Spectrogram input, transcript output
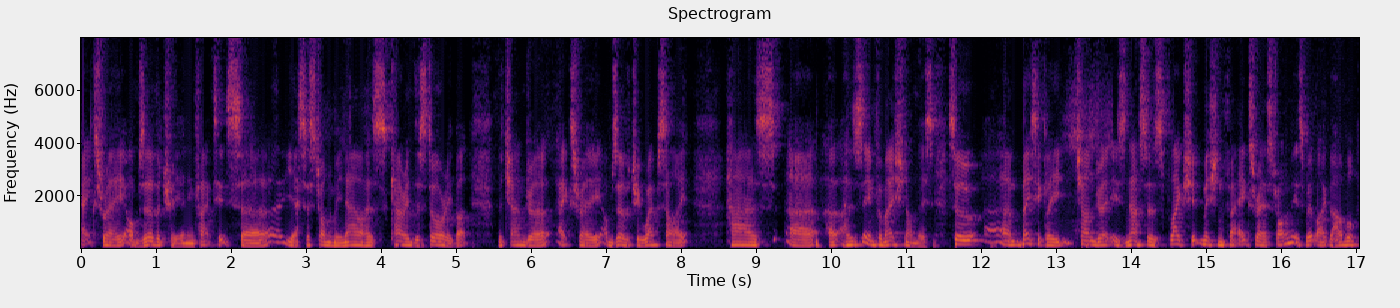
X ray Observatory. And in fact, it's, uh, yes, Astronomy Now has carried the story, but the Chandra X ray Observatory website has uh, uh, has information on this. So um, basically, Chandra is NASA's flagship mission for X-ray astronomy. It's a bit like the Hubble.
